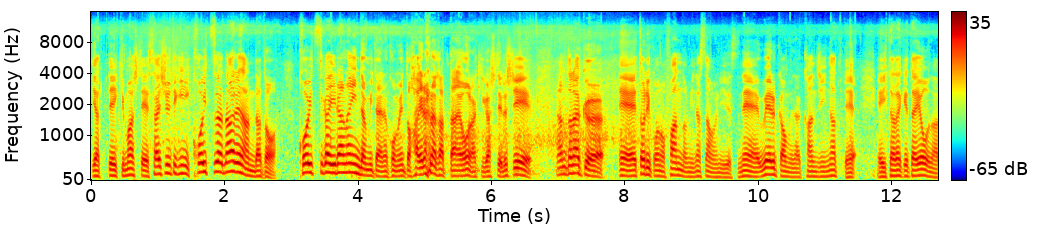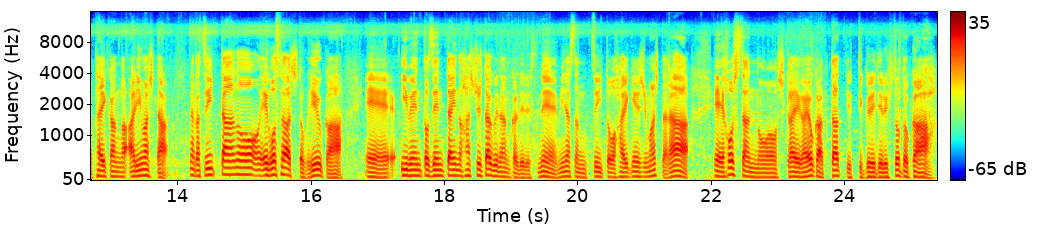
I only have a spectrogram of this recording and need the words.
やっていきまして最終的にこいつは誰なんだとこいつがいらないんだみたいなコメント入らなかったような気がしてるしなんとなく、えー、トリコのファンの皆様にですねウェルカムな感じになって、え、いただけたような体感がありました。なんかツイッターのエゴサーチというかえー、イベント全体のハッシュタグなんかでですね皆さんのツイートを拝見しましたら、えー、星さんの司会が良かったって言ってくれてる人とか、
